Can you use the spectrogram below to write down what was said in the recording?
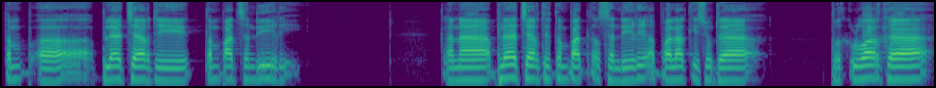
tem, uh, belajar di tempat sendiri. Karena belajar di tempat tersendiri apalagi sudah berkeluarga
